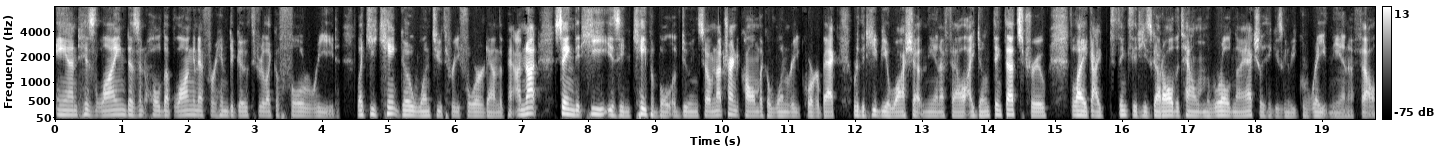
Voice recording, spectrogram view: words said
and his line doesn't hold up long enough for him to go through like a full read. Like he can't go one two three four down the path i'm not saying that he is incapable of doing so. I'm not trying to call him like a one read quarterback or that he'd be a washout in the nfl i don't think that's true. Like i think that he's got all the talent in the world and i actually think he's going to be great in the nfl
